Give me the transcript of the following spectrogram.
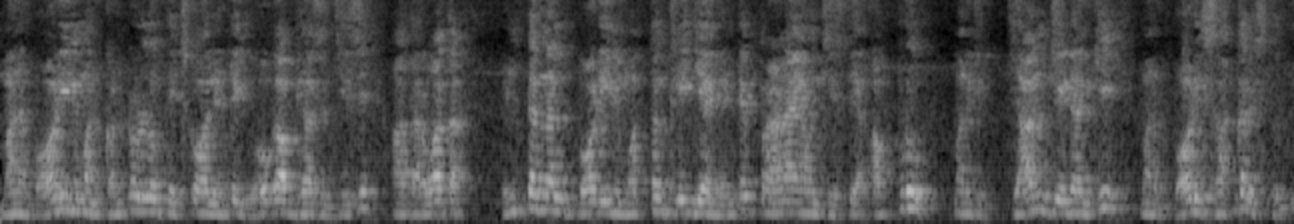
మన బాడీని మన కంట్రోల్లోకి తెచ్చుకోవాలి అంటే యోగాభ్యాసం చేసి ఆ తర్వాత ఇంటర్నల్ బాడీని మొత్తం క్లీన్ చేయాలి అంటే ప్రాణాయామం చేస్తే అప్పుడు మనకి ధ్యానం చేయడానికి మన బాడీ సహకరిస్తుంది.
